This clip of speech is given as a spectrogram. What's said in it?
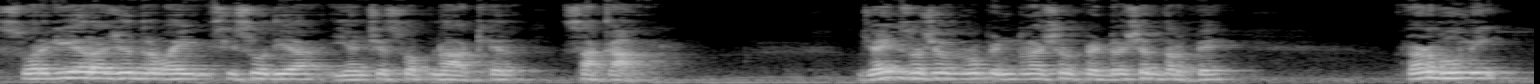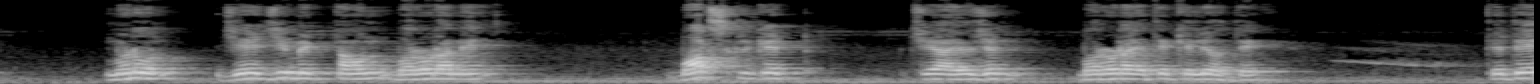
स्वर्गीय राजेंद्रभाई सिसोदिया यांचे स्वप्न अखेर साकार. जैन सोशल ग्रुप इंटरनॅशनल फेडरेशनतर्फे रणभूमी म्हणून जे जी मिड टाउन बरोडाने बॉक्स क्रिकेटचे आयोजन बरोडा येथे केले होते. तेथे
